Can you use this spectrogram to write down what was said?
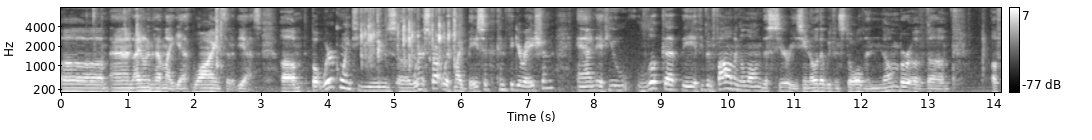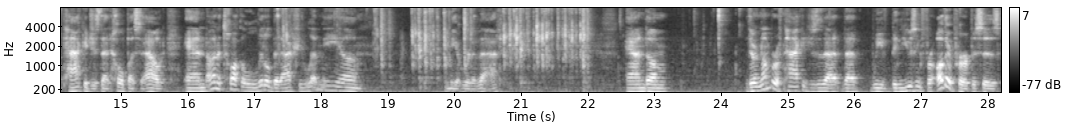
Um, and I don't even have my yes, Y instead of yes. Um, but we're going to use, uh, we're going to start with my basic configuration. And if you look at the, if you've been following along this series, you know that we've installed a number of, um, of packages that help us out. And I'm going to talk a little bit, actually, let me, um, let me get rid of that. And um, there are a number of packages that, that we've been using for other purposes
